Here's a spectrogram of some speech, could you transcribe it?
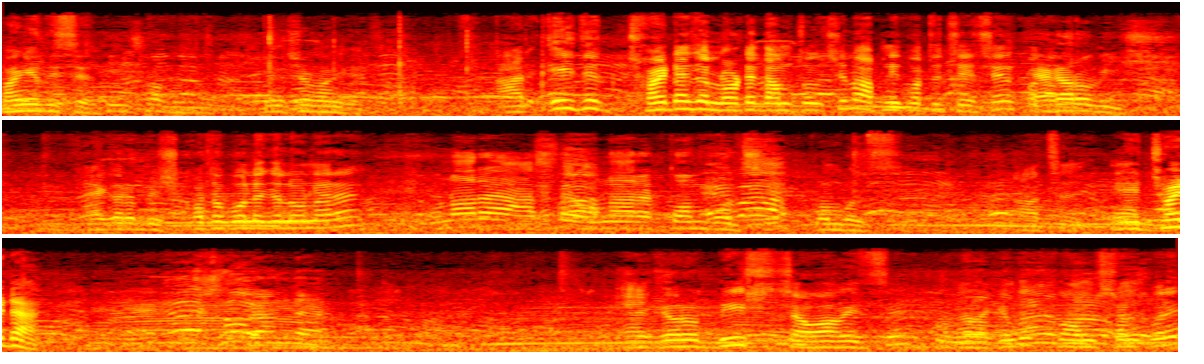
ভাঙে দিছে? তিনশো ভাঙে। আর এই যে ছয়টা যে লটে দাম চলছিল আপনি কত চেয়েছেন? এগারো বিশ। এগারো বিশ। কত বলে গেল ওনারা? ওনারা আছে ওনারা কম বলছে। কম বলছে। আচ্ছা এই ছয়টা? এগারো বিশ চাওয়া হয়েছে। ওনারা কিন্তু কম সম করে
